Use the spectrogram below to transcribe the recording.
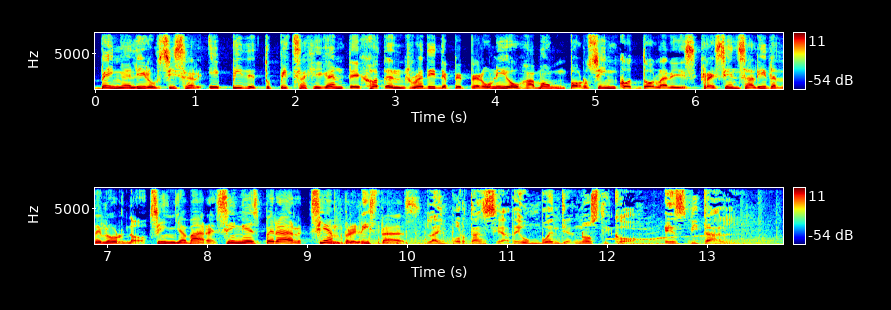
Ven a Little Caesar y pide tu pizza gigante hot and ready de pepperoni o jamón por 5 dólares, recién salida del horno, sin llamar, sin esperar, siempre listas. La importancia de un buen diagnóstico es vital.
